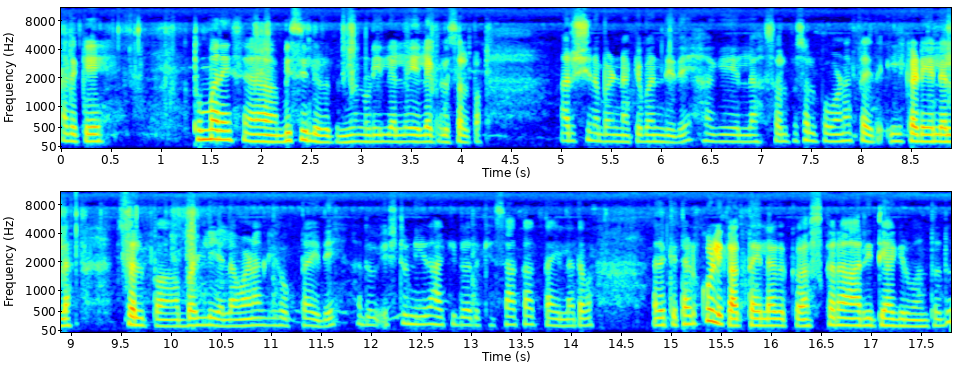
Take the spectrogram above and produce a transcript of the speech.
ಅದಕ್ಕೆ ತುಂಬಾ ಬಿಸಿಲಿರೋದ್ರಿಂದ ನೋಡಿ ಇಲ್ಲೆಲ್ಲ ಎಲೆಗಳು ಸ್ವಲ್ಪ ಅರಿಶಿನ ಬಣ್ಣಕ್ಕೆ ಬಂದಿದೆ. ಹಾಗೆ ಎಲ್ಲ ಸ್ವಲ್ಪ ಸ್ವಲ್ಪ ಒಣಗ್ತಾ ಇದೆ. ಈ ಕಡೆಯಲ್ಲೆಲ್ಲ ಸ್ವಲ್ಪ ಬಳ್ಳಿ ಎಲ್ಲ ಒಣಗಿ ಹೋಗ್ತಾ ಇದೆ. ಅದು ಎಷ್ಟು ನೀರು ಹಾಕಿದರೂ ಅದಕ್ಕೆ ಸಾಕಾಗ್ತಾ ಇಲ್ಲ. ಅಥವಾ ಅದಕ್ಕೆ ತಡ್ಕೊಳ್ಳಿಕ್ಕೆ ಆಗ್ತಾ ಇಲ್ಲ. ಅದಕ್ಕೋಸ್ಕರ ಆ ರೀತಿ ಆಗಿರುವಂಥದ್ದು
